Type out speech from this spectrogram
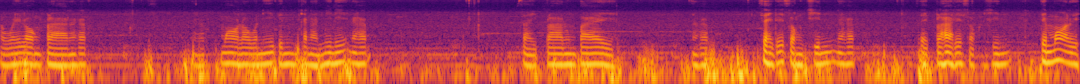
เอาไว้รองปลานะครับนะครับหม้อเราวันนี้เป็นขนาดมินินะครับ ใส่ปลาลงไป นะครับ ใส่ได้สองชิ้นนะครับ ใส่ปลาได้สองชิ้น เต็มหม้อเลย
